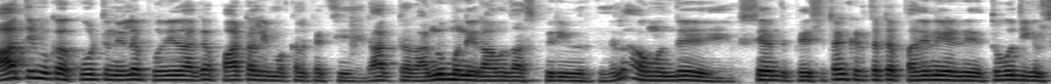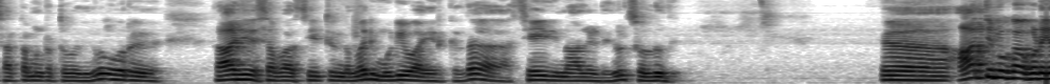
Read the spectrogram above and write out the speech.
அதிமுக கூட்டணியில புதிதாக பாட்டாளி மக்கள் கட்சி டாக்டர் அன்புமணி ராமதாஸ் பிரிவு இருக்குதுல்ல அவங்க வந்து சேர்ந்து பேசிட்டாங்க. கிட்டத்தட்ட பதினேழு தொகுதிகள் சட்டமன்ற தொகுதிகளும் ஒரு ராஜ்யசபா சீட்டுன்ற மாதிரி முடிவாகிருக்கிறதா செய்தி நாளேடுகள் சொல்லுது. அதிமுக கூட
